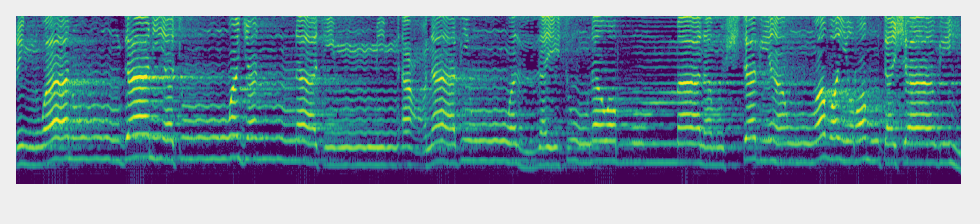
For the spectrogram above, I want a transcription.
قنوان دانية وجنات من أعناب والزيتون والرمان مشتبها وغير متشابه.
